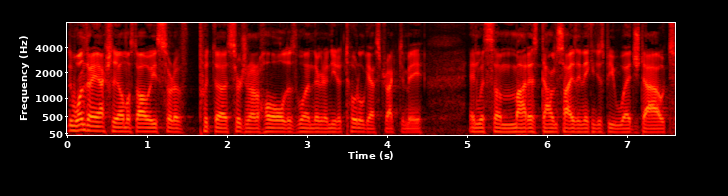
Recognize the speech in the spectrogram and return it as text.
The ones that I actually almost always sort of put the surgeon on hold is when they're going to need a total gastrectomy. And with some modest downsizing, they can just be wedged out.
